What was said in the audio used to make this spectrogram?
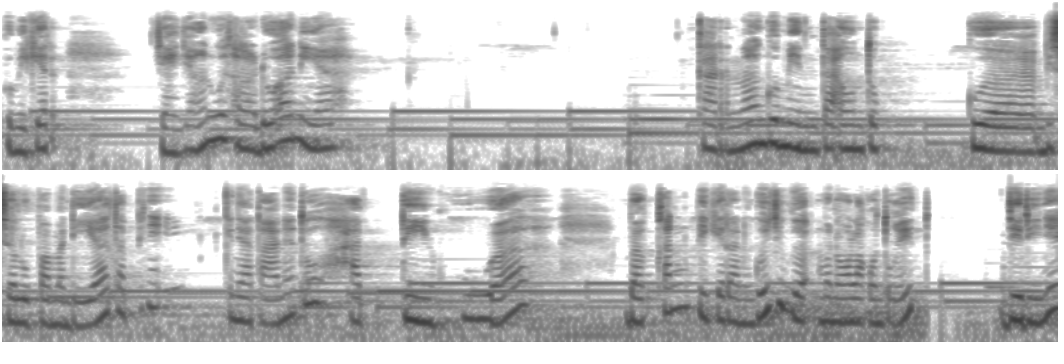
Gue mikir, jangan-jangan gue salah doa nih ya. Karena gue minta untuk gue bisa lupa sama dia, tapi kenyataannya tuh hati gue bahkan pikiran gue juga menolak untuk itu jadinya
